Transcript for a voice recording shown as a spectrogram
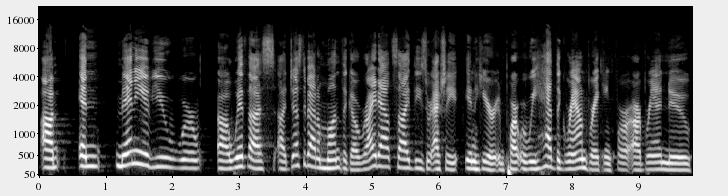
um, and many of you were uh, with us uh, just about a month ago, right outside these, were actually in here in part, where we had the groundbreaking for our brand new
